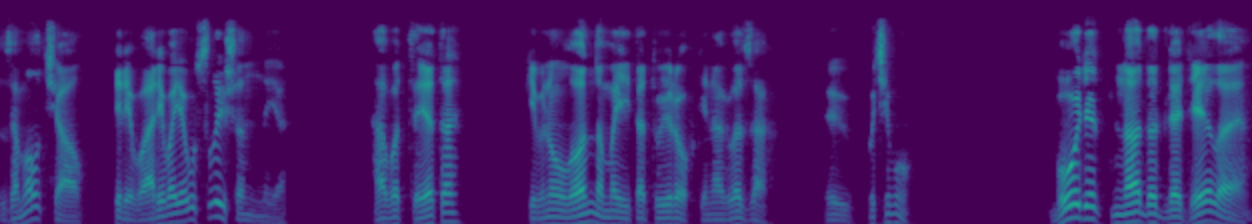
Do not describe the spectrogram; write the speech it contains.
замолчал, переваривая услышанное. — А вот это... — кивнул он на мои татуировки на глазах. «Э, — Почему? — Будет надо для дела,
